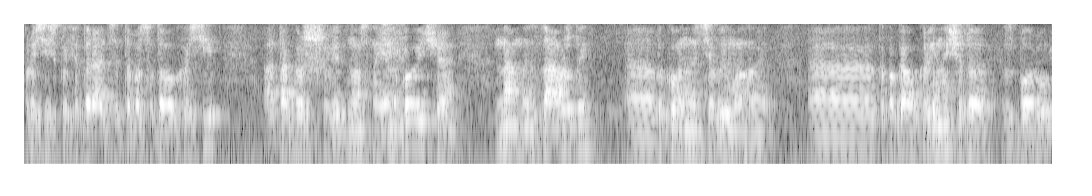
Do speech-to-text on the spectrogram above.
Російської Федерації та посадових осіб, а також відносно Януковича. Нами завжди е, виконуються вимоги е, КПК України щодо збору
